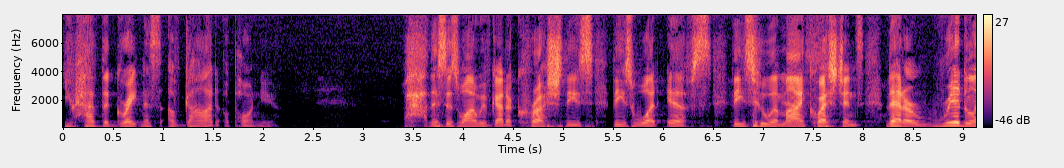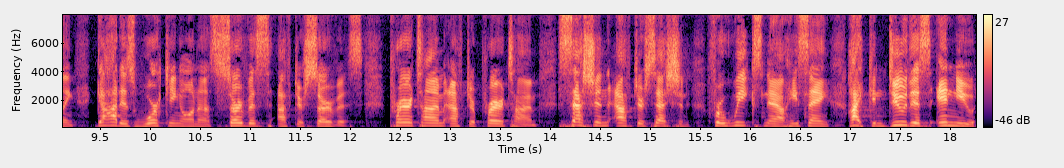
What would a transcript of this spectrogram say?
you have the greatness of God upon you. Wow, this is why we've got to crush these, these what ifs, these who am I questions that are riddling. God is working on us service after service, prayer time after prayer time, session after session for weeks now. He's saying, I can do this in you.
